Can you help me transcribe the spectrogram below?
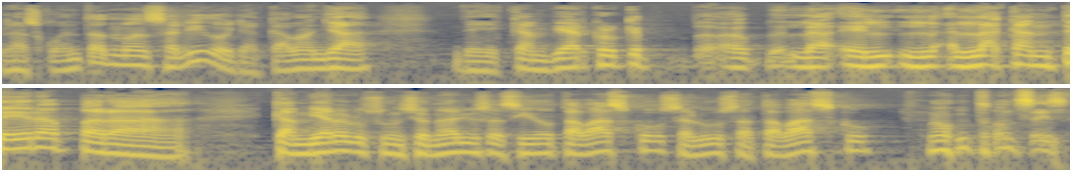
Las cuentas no han salido y acaban ya de cambiar. Creo que ah, la, el- la cantera para cambiar a los funcionarios ha sido Tabasco. Saludos a Tabasco. ¿no? Entonces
